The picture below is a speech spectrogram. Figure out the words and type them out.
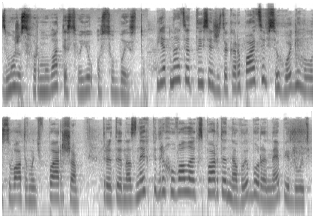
зможе сформувати свою особисту. 15 тисяч закарпатців сьогодні голосуватимуть вперше. Третина з них підрахували експерти на вибори не підуть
